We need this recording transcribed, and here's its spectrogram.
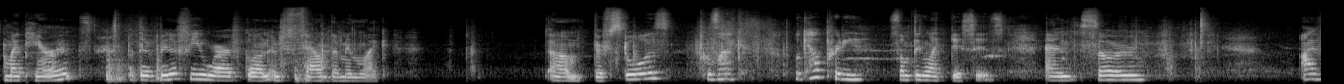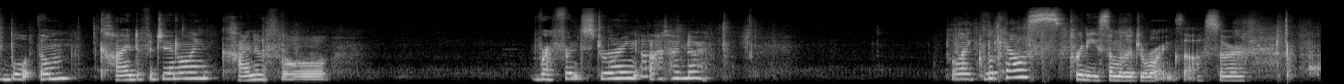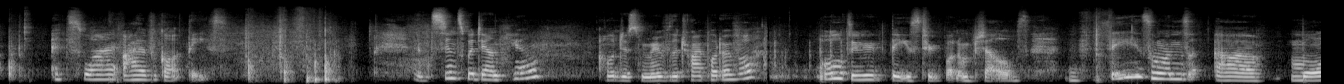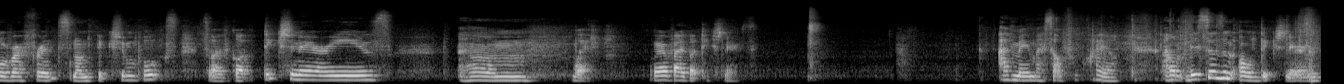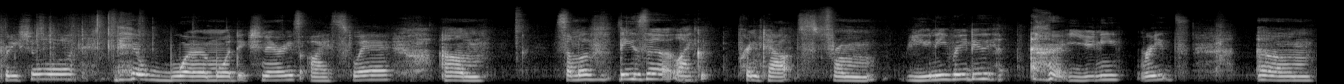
my parents, but there have been a few where I've gone and found them in like um, thrift stores. Cause like, look how pretty something like this is. And so I've bought them kind of for journaling, kind of for reference drawing. I don't know. But like, look how pretty some of the drawings are. So it's why I've got these. And since we're down here, I'll just move the tripod over. We'll do these two bottom shelves. These ones are more reference non-fiction books. So I've got dictionaries. Um, where? Where have I got dictionaries? I've made myself a liar. Um, this is an old dictionary. I'm pretty sure there were more dictionaries, I swear. Um, some of these are like printouts from uni reader, uni reads. Um,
